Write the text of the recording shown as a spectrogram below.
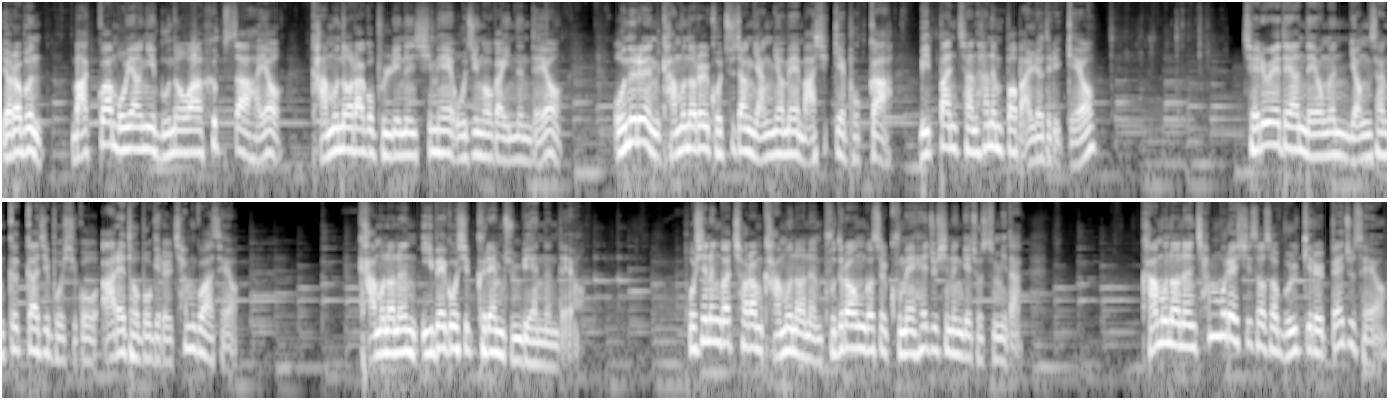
여러분, 맛과 모양이 문어와 흡사하여 가문어라고 불리는 심해 오징어가 있는데요. 오늘은 가문어를 고추장 양념에 맛있게 볶아 밑반찬 하는 법 알려드릴게요. 재료에 대한 내용은 영상 끝까지 보시고 아래 더보기를 참고하세요. 가문어는 250g 준비했는데요. 보시는 것처럼 가문어는 부드러운 것을 구매해 주시는 게 좋습니다. 가문어는 찬물에 씻어서 물기를 빼주세요.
